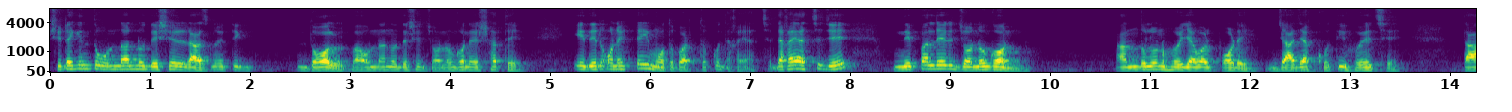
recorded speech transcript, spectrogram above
সেটা কিন্তু অন্যান্য দেশের রাজনৈতিক দল বা অন্যান্য দেশের জনগণের সাথে এদের অনেকটাই মতপার্থক্য দেখা যাচ্ছে। দেখা যাচ্ছে যে নেপালের জনগণ আন্দোলন হয়ে যাওয়ার পরে যা যা ক্ষতি হয়েছে, তা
